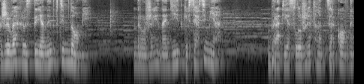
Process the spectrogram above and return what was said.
живе християнин в цім домі, дружина, дітки, вся сім'я, брат є служителем церковним,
